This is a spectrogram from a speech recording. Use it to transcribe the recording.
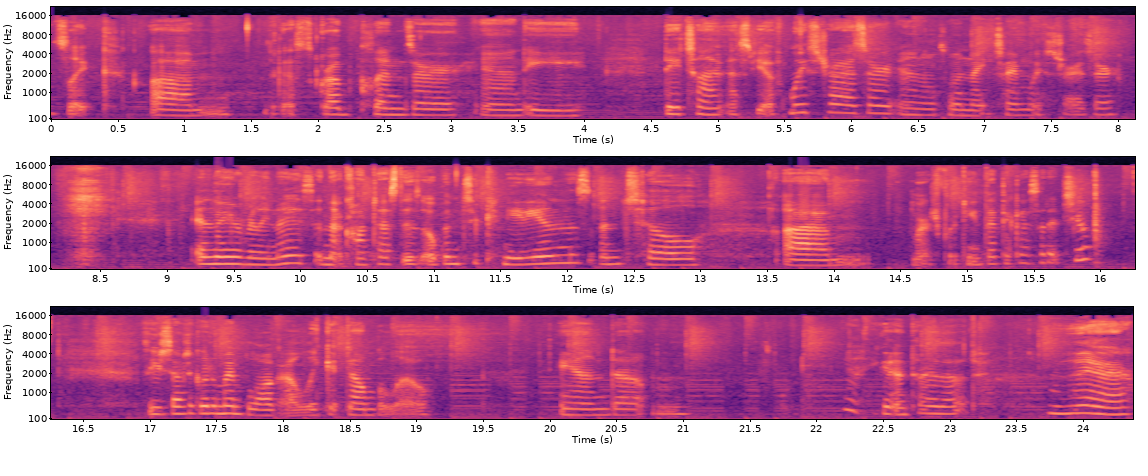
It's like um, like a scrub cleanser and a daytime SPF moisturizer and also a nighttime moisturizer. And they are really nice and that contest is open to Canadians until um, March 14th I think I said it too. So you just have to go to my blog, I'll link it down below and um, yeah, you can enter that there.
